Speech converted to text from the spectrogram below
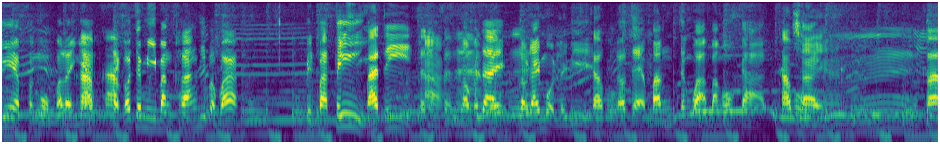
งียบๆสงบอะไรเงี้ครัยบครับ แต่ก็จะมีบางครั้งที่แบบว่าเป็นปาร์ตี้ปาร์ตี้สนุอะกสนาน เราก็ได้เราได้หมดเลยพี่ครับผม แล้วแต่บางจังหวะบางโอกาสครับผมใช่ฮะ อืมก็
